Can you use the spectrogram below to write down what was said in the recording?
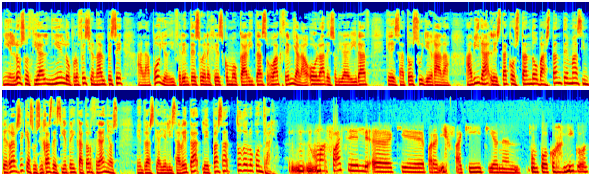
ni en los social ni en lo profesional, pese al apoyo de diferentes ONGs como Caritas o ACCEM y a la ola de solidaridad que desató su llegada. A Vira le está costando bastante más integrarse que a sus hijas de 7 y 14 años, mientras que a Elisabetta le pasa todo lo contrario más fácil eh, que para mí. Aquí tienen un poco amigos.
